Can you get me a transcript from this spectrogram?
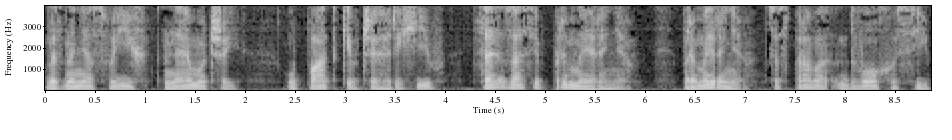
Визнання своїх немочей, упадків чи гріхів це засіб примирення. Примирення це справа двох осіб.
